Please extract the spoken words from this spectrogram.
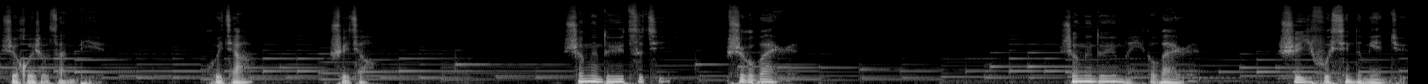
是挥手暂别，回家睡觉。生命对于自己是个外人。生命对于每个外人，是一副新的面具。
